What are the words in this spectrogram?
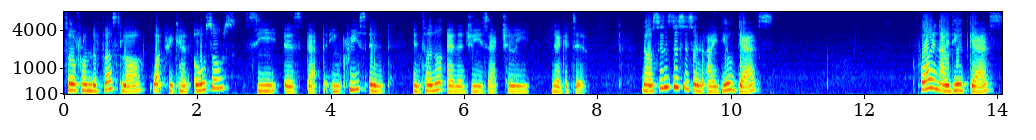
So from the first law, what we can also see is that the increase in internal energy is actually negative. Now since this is an ideal gas, for an ideal gas,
